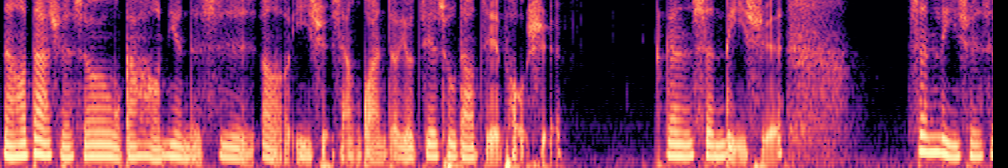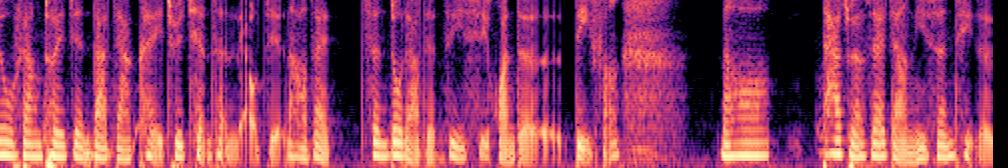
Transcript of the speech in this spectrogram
然后大学的时候，我刚好念的是呃医学相关的，有接触到解剖学跟生理学。生理学是我非常推荐大家可以去浅层了解，然后再深度了解自己喜欢的地方。然后它主要是在讲你身体的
